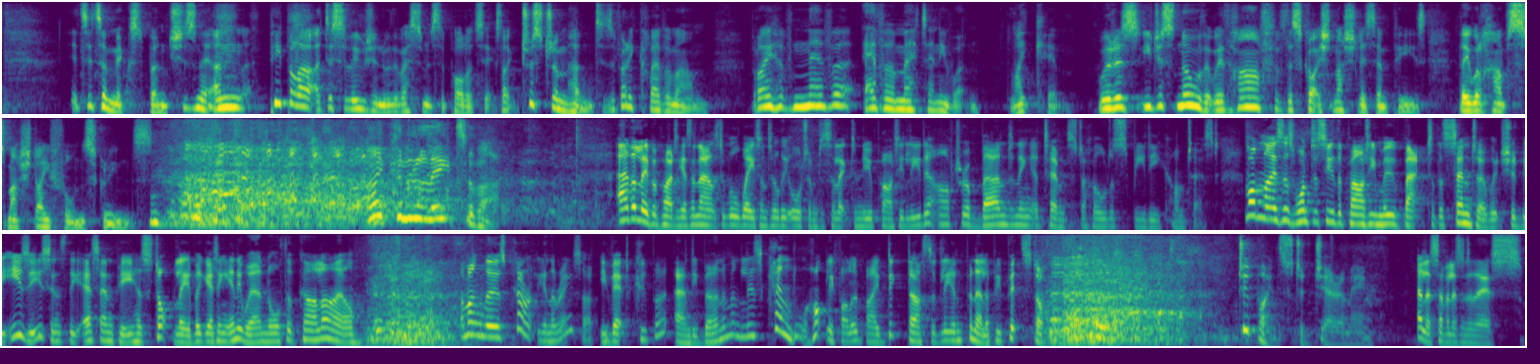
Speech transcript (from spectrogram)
it's, it's a mixed bunch, isn't it? And people are, are disillusioned with the Westminster politics. Like Tristram Hunt is a very clever man, but I have never, ever met anyone like him. Whereas you just know that with half of the Scottish Nationalist MPs, they will have smashed iPhone screens. I can relate to that. And Uh, the Labour Party has announced it will wait until the autumn to select a new party leader after abandoning attempts to hold a speedy contest. Modernisers want to see the party move back to the centre, which should be easy since the SNP has stopped Labour getting anywhere north of Carlisle. Among those currently in the race are Yvette Cooper, Andy Burnham, and Liz Kendall, hotly followed by Dick Dastardly and Penelope Pitstop. Two points to Jeremy. Ellis, have a listen to this.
